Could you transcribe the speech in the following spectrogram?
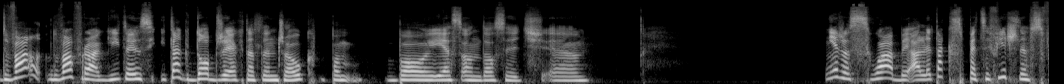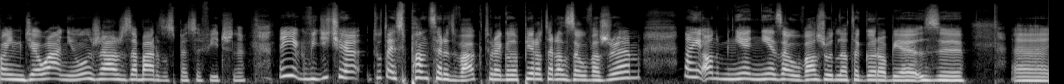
Dwa, dwa fragi to jest i tak dobrze jak na ten czołg, bo, bo jest on dosyć. E, nie, że słaby, ale tak specyficzny w swoim działaniu, że aż za bardzo specyficzny. No i jak widzicie, tutaj jest Panzer 2, którego dopiero teraz zauważyłem. No i on mnie nie zauważył, dlatego robię z, e,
